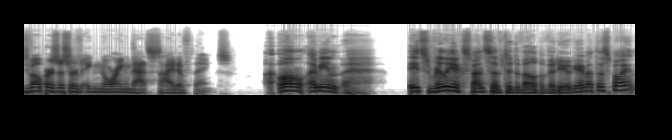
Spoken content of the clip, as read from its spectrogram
developers are sort of ignoring that side of things. Uh, Well, I mean, it's really expensive to develop a video game at this point.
